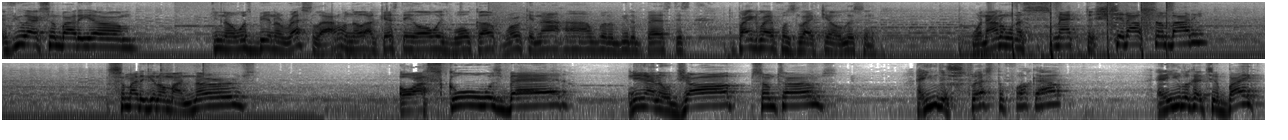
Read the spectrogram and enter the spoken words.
if you ask somebody, um, you know, what's being a wrestler? I don't know. I guess they always woke up working out. Huh, I'm gonna be the best. This bike life was like, yo, listen. When I don't want to smack the shit out somebody, somebody get on my nerves, or our school was bad, you ain't got no job sometimes, and you just stress the fuck out, and you look at your bike,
